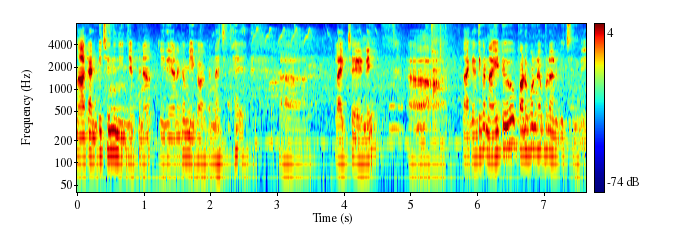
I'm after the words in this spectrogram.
నాకు అనిపించింది నేను చెప్పిన. ఇది కనుక మీకు నచ్చితే లైక్ చేయండి. నాకు ఎందుకు నైట్ పడుకునేప్పుడు అనిపించింది.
